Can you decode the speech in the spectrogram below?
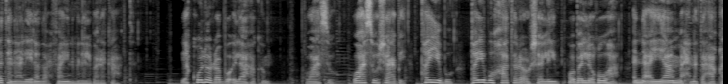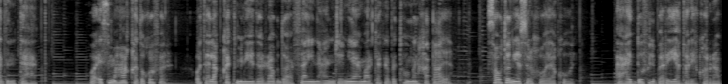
ستنالين ضعفين من البركات. يقول الرب إلهكم واسوا واسوا شعبي طيبوا طيبوا خاطر أورشليم وبلغوها أن أيام محنتها قد انتهت وإثمها قد غفر وتلقت من يد الرب ضعفين عن جميع ما ارتكبته من خطايا. صوت يصرخ ويقول أعدوا في البرية طريق الرب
